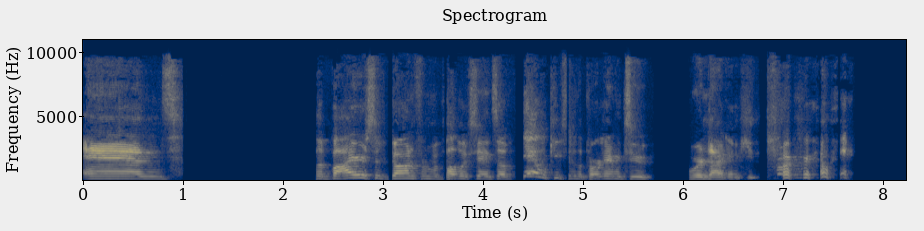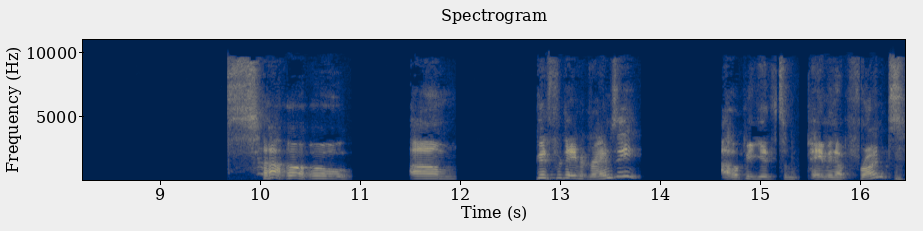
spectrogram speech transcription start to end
And the buyers have gone from a public stance of, yeah, we'll keep some of the programming to we're not going to keep the programming. So, um, good for David Ramsey. I hope he gets some payment up front.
